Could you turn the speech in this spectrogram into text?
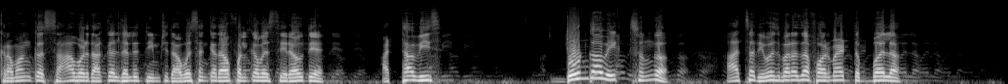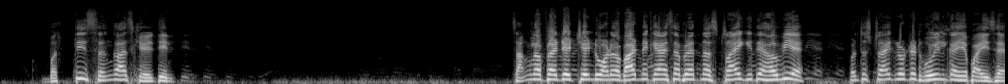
क्रमांक सहा वर दाखल झाले. टीमची धावसंख्या धाव फलकावर स्थिरावते. अठ्ठावीस. दोन गाव एक संघ. आजचा दिवसभराचा फॉर्मॅट तब्बल बत्तीस संघ आज खेळतील. चांगला फ्लॅटेड चेंडू वाढवा. बॅटने खेळायचा प्रयत्न. स्ट्राईक इथे हवी आहे. पण तो स्ट्राईक रोटेट होईल का हे पाहिजे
